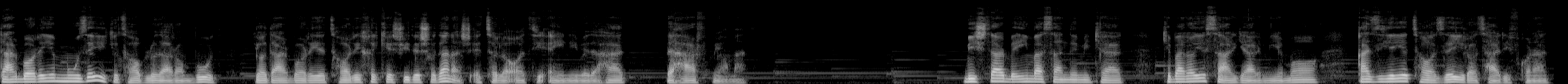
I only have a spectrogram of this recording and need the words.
درباره موزه‌ای که تابلو در آن بود یا درباره تاریخ کشیده شدنش اطلاعاتی عینی بدهد به حرف می آمد. بیشتر به این بسنده می کرد که برای سرگرمی ما قضیه تازه ای را تعریف کند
